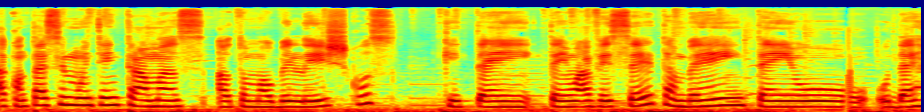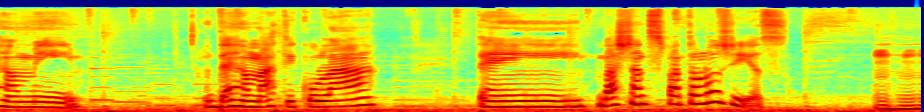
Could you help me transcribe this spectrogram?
acontece muito em traumas automobilísticos, que tem, tem o AVC também, tem o, o derrame, o derrame articular, tem bastantes patologias. Uhum.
